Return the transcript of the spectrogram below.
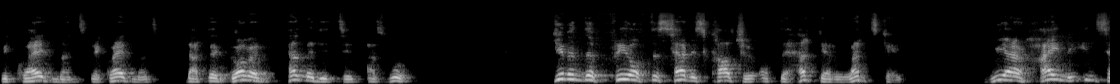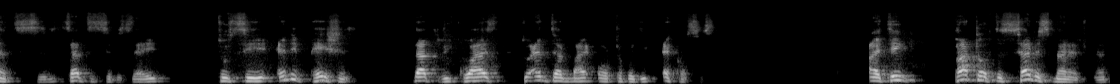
requirements, requirements that the govern telemedicine as well. Given the free of the service culture of the healthcare landscape, we are highly insensitive to see any patient that requires to enter my orthopedic ecosystem. I think part of the service management,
